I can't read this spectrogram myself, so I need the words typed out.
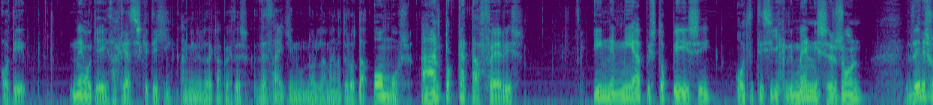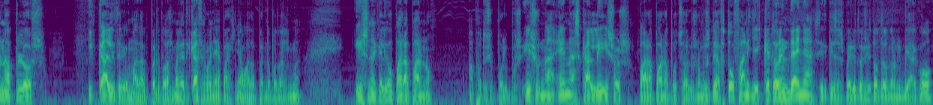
Ότι ναι, οκ, θα χρειαστείς και τύχη αν μείνουν 10 παίχτες. Δεν θα γίνουν όλα με ανωτερότητα. Όμως, αν το καταφέρεις, είναι μία πιστοποίηση ότι τη συγκεκριμένη σεζόν δεν ήσουν απλώς η καλύτερη ομάδα που παίρνει το πρωτάθλημα, γιατί κάθε χρονιά υπάρχει μια ομάδα που παίρνει το πρωτάθλημα. Ήσουν και λίγο παραπάνω από τους υπόλοιπους. Ήσουν ένα σκαλί, ίσως παραπάνω από τους άλλους. Νομίζω ότι αυτό φάνηκε και το 99 στη δική σας περίπτωση, τότε με τον Ολυμπιακό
